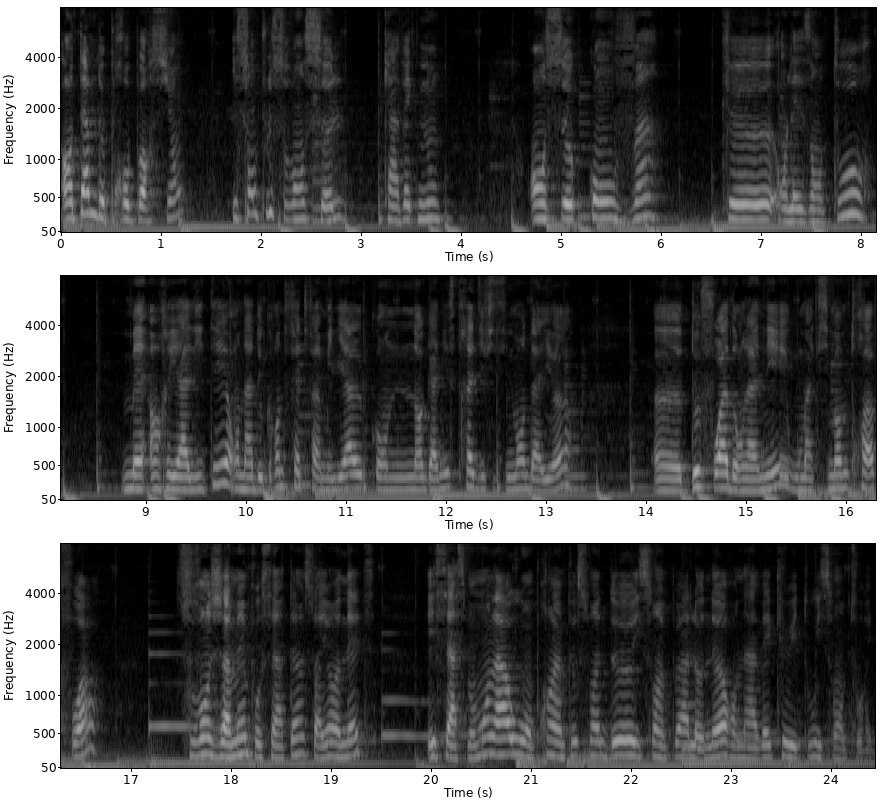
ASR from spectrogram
en termes de proportion, ils sont plus souvent seuls qu'avec nous. On se convainc qu'on les entoure, mais en réalité, on a de grandes fêtes familiales qu'on organise très difficilement d'ailleurs. Euh, deux fois dans l'année ou maximum trois fois. Souvent jamais pour certains, soyons honnêtes. Et c'est à ce moment-là où on prend un peu soin d'eux, ils sont un peu à l'honneur, on est avec eux et tout, ils sont entourés.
